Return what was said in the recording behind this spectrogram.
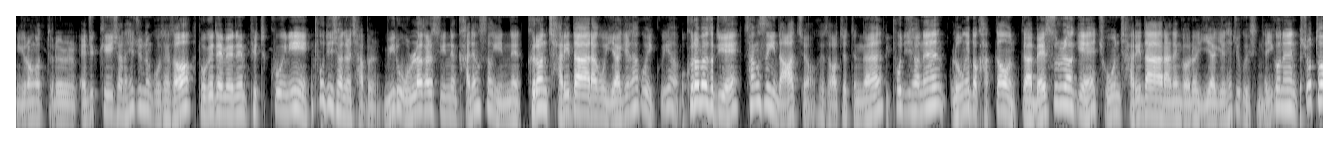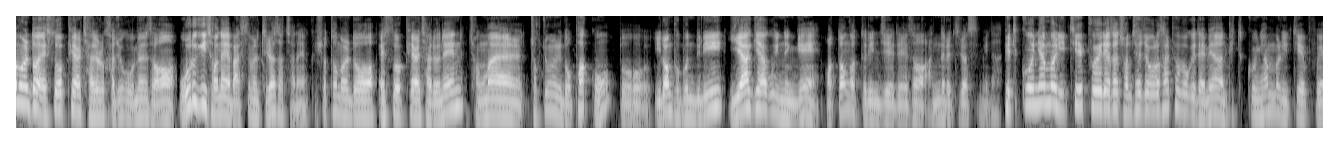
이런 것들을 에듀케이션 해주는 곳에서 보게 되면은 비트코인이 포지션을 잡을 위로 올라갈 수 있는 가능성이 있는 그런 자리다라고 이야기를 하고 있고요. 그러면서 뒤에 상승이 나왔죠. 그래서 어쨌든간 이 포지션은 롱에 더 가까운 그러니까 매수를 하기에 좋은 자리다라는 거를 이야기를 해주고 있습니다. 이거는 쇼터몰더 SOPR 자료를 가지고 오면서 오르기 전에 말씀을 드렸었잖아요. 그 쇼터몰더 SOPR 자료는 정말 적중률이 높았고 또 이런 부분들이 이야기하고 있는 게 어떤 것들인지에 대해서 안내를 드렸습니다. 비트 코인 현물 ETF에 대해서 전체적으로 살펴보게 되면 비트코인 현물 ETF에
